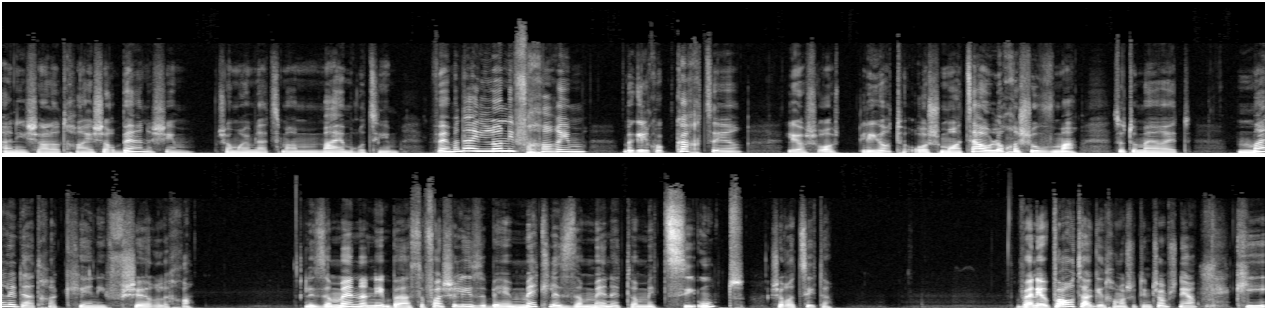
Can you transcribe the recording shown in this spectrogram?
אני אשאל אותך, יש הרבה אנשים שאומרים לעצמם מה הם רוצים, והם עדיין לא נבחרים בגיל כל כך צעיר להיות ראש, להיות ראש מועצה, או לא חשוב מה. זאת אומרת, מה לדעתך כן אפשר לך? לזמן, אני, בשפה שלי זה באמת לזמן את המציאות שרצית. ואני כבר רוצה להגיד לך משהו, תנשום שנייה, כי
